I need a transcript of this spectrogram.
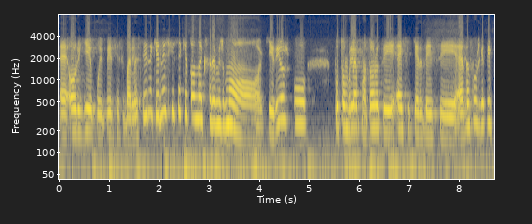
ε, οργή που υπήρχε στην Παλαιστίνη και ενίσχυσε και τον εξτρεμισμό κυρίως που που τον βλέπουμε τώρα ότι έχει κερδίσει έδαφος γιατί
